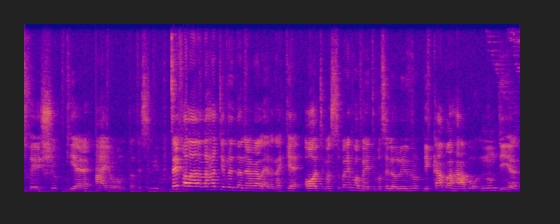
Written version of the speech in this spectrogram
desfecho que é... Ai, eu amo tanto esse livro. Sem falar na narrativa de Daniel Galera, né? Que é ótima, super envolvente. Você lê o livro de cabo a rabo num dia.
